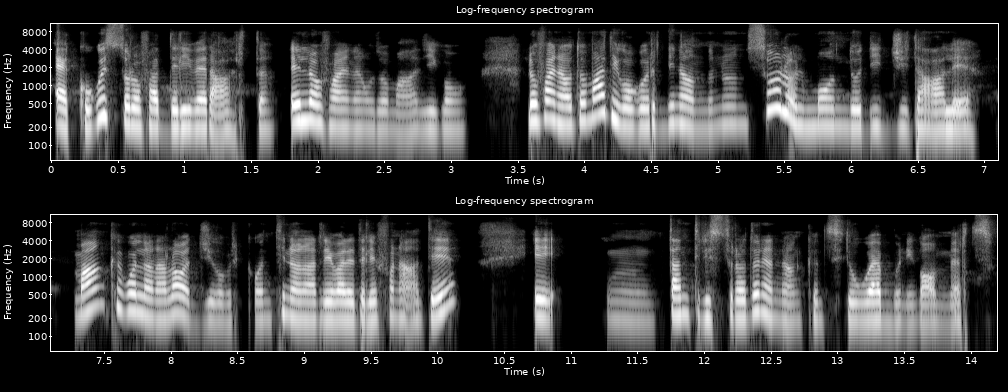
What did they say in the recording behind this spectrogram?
Ecco, questo lo fa Deliverart e lo fa in automatico. Lo fa in automatico coordinando non solo il mondo digitale, ma anche quello analogico, perché continuano ad arrivare telefonate e mh, tanti ristoratori hanno anche un sito web, un e-commerce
